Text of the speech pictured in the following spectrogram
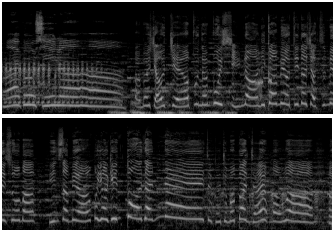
快不行了。蛤蟆小姐啊，不能不行了。你刚刚没有听到小姊妹说吗？云上面啊会有云朵人呢，这可怎么办才好啊？哎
